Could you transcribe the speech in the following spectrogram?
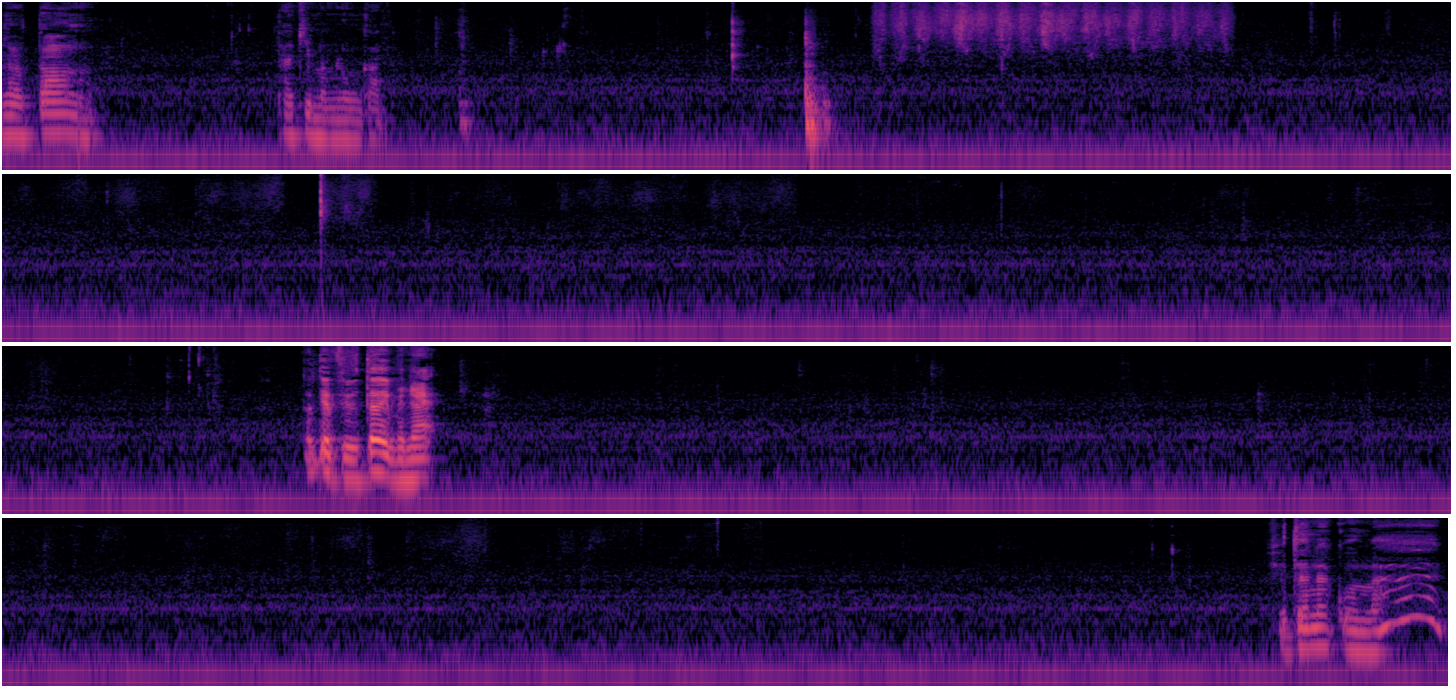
เราต้องทาครีมบำรุงก่อน ต้องเก็บฟิลเตอร์อีกไหมเนี่ย ฟิลเตอร์น่ากลัวมาก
